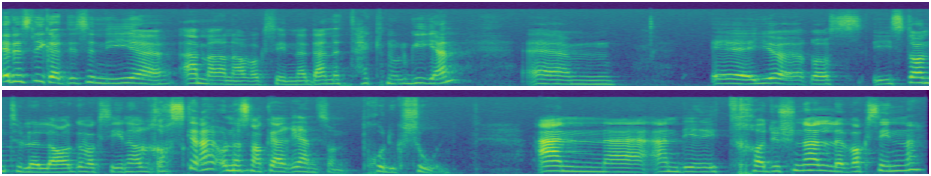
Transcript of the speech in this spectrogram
er det slik at disse nye mRNA-vaksinene, denne teknologien, gjør oss i stand til å lage vaksiner raskere, og nå snakker jeg rent sånn produksjon, enn uh, en de tradisjonelle vaksinene?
